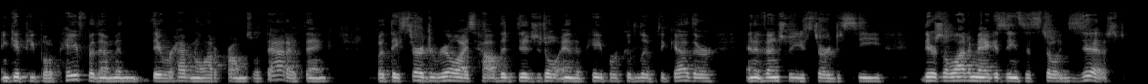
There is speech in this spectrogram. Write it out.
and get people to pay for them. And they were having a lot of problems with that, I think. But they started to realize how the digital and the paper could live together. And eventually you started to see there's a lot of magazines that still exist.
